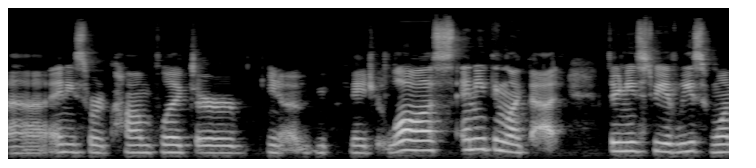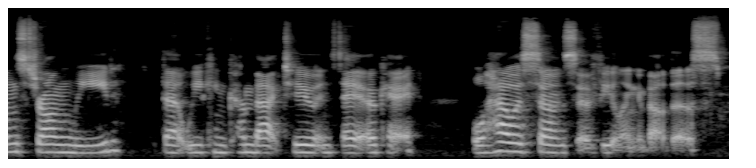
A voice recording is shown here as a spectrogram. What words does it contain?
uh, any sort of conflict or you know major loss, anything like that. There needs to be at least one strong lead that we can come back to and say, okay, well, how is so and so feeling about this?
